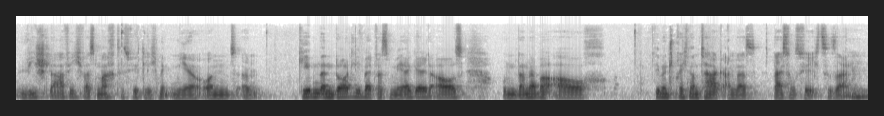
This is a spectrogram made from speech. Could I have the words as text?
wie schlafe ich, was macht es wirklich mit mir und ähm, geben dann dort lieber etwas mehr Geld aus, um dann aber auch dementsprechend am Tag anders leistungsfähig zu sein. Mhm.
